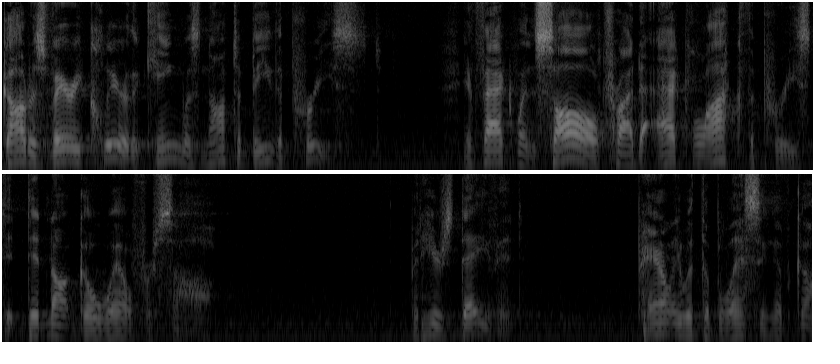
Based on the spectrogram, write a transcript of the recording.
God was very clear the king was not to be the priest. In fact, when Saul tried to act like the priest, it did not go well for Saul. But here's David, apparently with the blessing of God.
